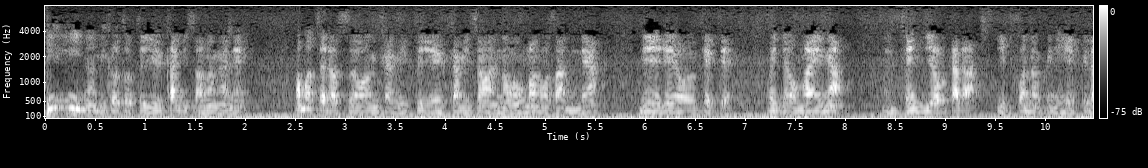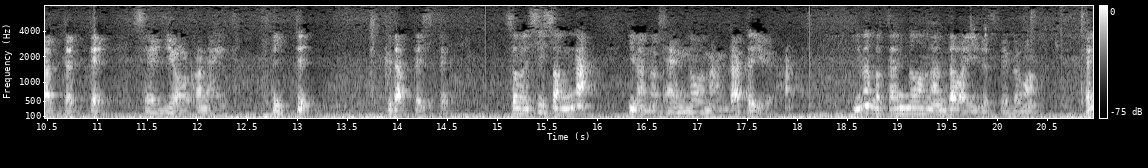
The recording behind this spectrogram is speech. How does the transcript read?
ミの御事という神様がね天照大神という神様のお孫さんが命令を受けてそれでお前が天上から一本の国へ下ってって政治を行いと言って下ってしてその子孫が今の天皇なんだという話。今の天皇なんだはいいですけども天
